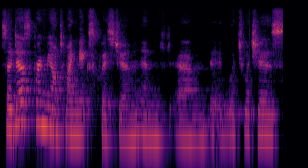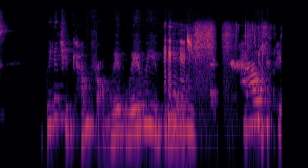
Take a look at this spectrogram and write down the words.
So it does bring me on to my next question, and um, which which is, where did you come from? Where, where were you born? How did you,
